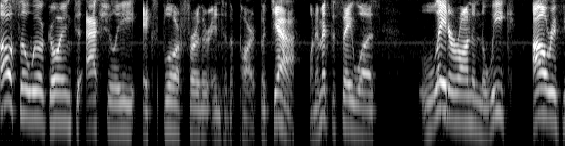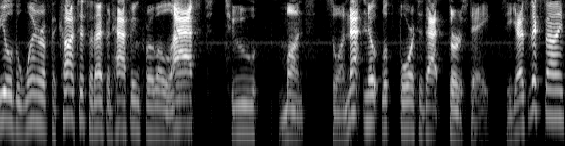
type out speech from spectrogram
Also, we're going to actually explore further into the part. But yeah, what I meant to say was later on in the week, I'll reveal the winner of the contest that I've been having for the last two months. So on that note, look forward to that Thursday. See you guys next time.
